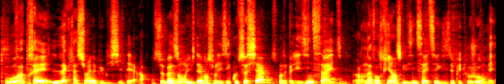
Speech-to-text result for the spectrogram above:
pour après la création et la publicité. Alors, en se basant évidemment sur les écoutes sociales, ce qu'on appelle les insights. Alors, on n'invente rien, parce que les insights, ça existe depuis toujours, mais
